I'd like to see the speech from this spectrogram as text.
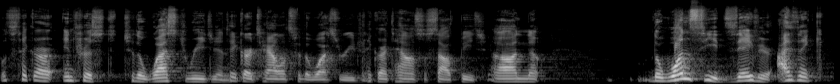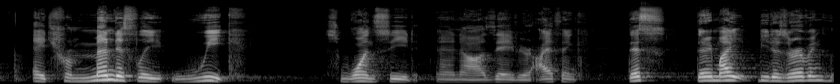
let's take our interest to the West region. Take our talents to the West region. Take our talents to South Beach. Uh no. The one seed Xavier, I think a tremendously weak one seed and uh, Xavier. I think this they might be deserving,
